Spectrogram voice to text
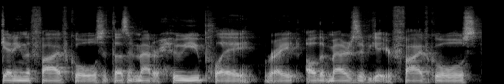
getting the five goals. It doesn't matter who you play, right? All that matters is if you get your five goals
